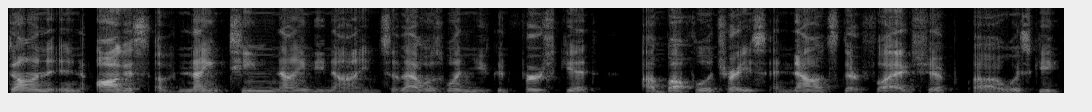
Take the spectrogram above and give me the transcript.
done in August of 1999. So that was when you could first get a Buffalo Trace, and now it's their flagship uh, whiskey.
